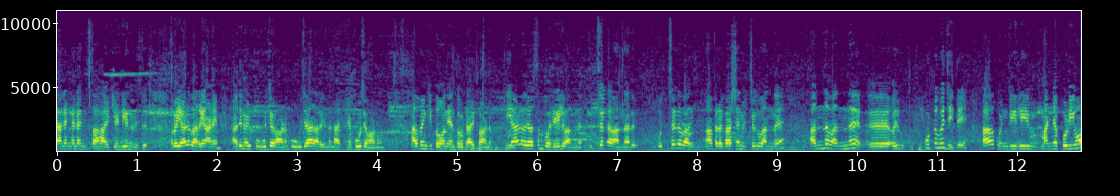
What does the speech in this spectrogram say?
ഞാൻ എങ്ങനെ സഹായിക്കേണ്ടിയെന്ന് വെച്ച് അപ്പൊ ഇയാൾ പറയുകയാണെ അതിനൊരു പൂജ കാണും പൂജ എന്ന് പറയുന്നത് നഗ്നപൂജ കാണും അപ്പൊ എനിക്ക് തോന്നി എന്തോ ടൈപ്പാണ്. ഇയാൾ ഒരു ദിവസം പുരയിൽ വന്ന് ഉച്ചയ്ക്ക് വന്നത്. ഉച്ചയ്ക്ക് ആ പ്രകാശൻ ഉച്ചയ്ക്ക് വന്ന് അന്ന് വന്ന് ഒരു പുട്ടുകുഞ്ചില്ലേ ആ കുഞ്ചിയിൽ മഞ്ഞപ്പൊടിയും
